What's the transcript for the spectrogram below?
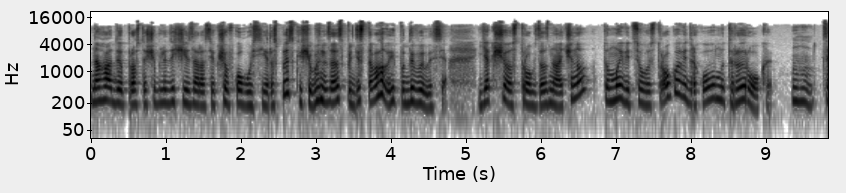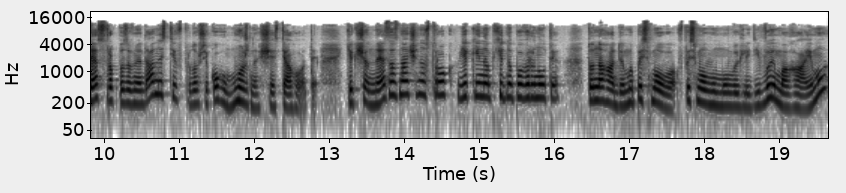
Нагадую просто, щоб глядачі зараз, якщо в когось є розписки, щоб вони зараз подіставали і подивилися. Якщо строк зазначено, то ми від цього строку відраховуємо три роки. Угу. Це строк позовної давності, впродовж якого можна ще стягувати. Якщо не зазначено строк, в який необхідно повернути, то нагадую, ми письмово в письмовому вигляді вимагаємо,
